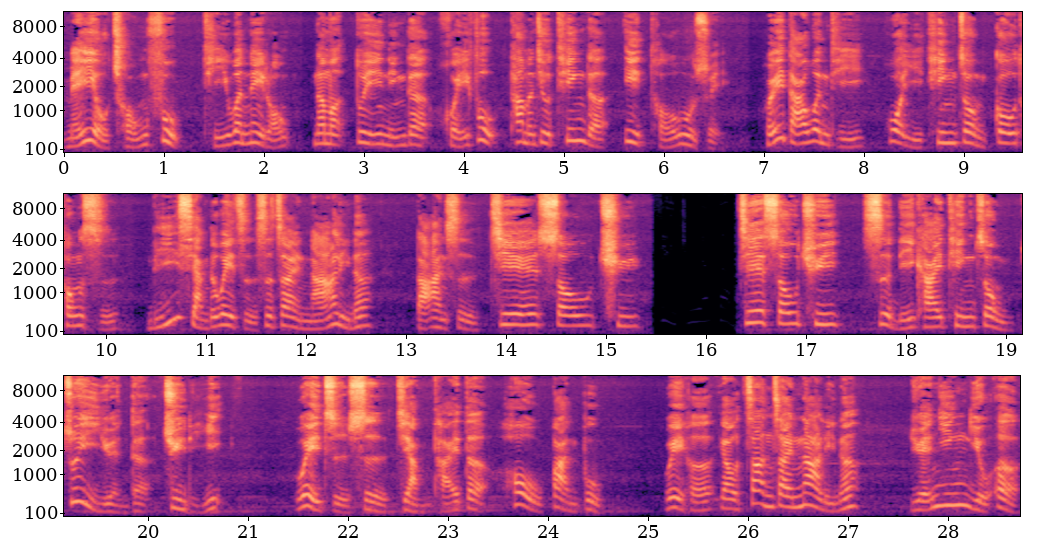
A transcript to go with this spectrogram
没有重复提问内容，那么对于您的回复，他们就听得一头雾水。回答问题或与听众沟通时，理想的位置是在哪里呢？答案是接收区。接收区是离开听众最远的距离，位置是讲台的后半部。为何要站在那里呢？原因有二，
